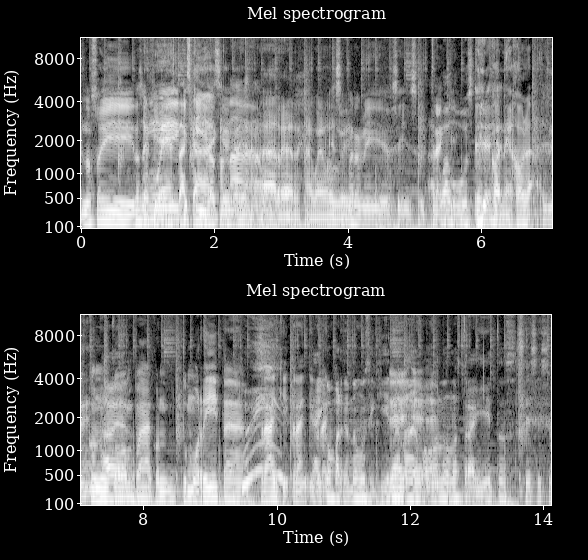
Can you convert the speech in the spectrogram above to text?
No soy, no soy de muy fiesta acá. quisquilloso, que- nada. Arre, arre, a huevo, Eso güey. para mí, sí, soy tranqui. gusto. Conejo. Con un A ver. compa, con tu morrita, tranqui, tranqui, Ahí tranqui. compartiendo musiquita, Eh, ¿no? De eh, fondo, unos traguitos. Sí, sí, sí.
